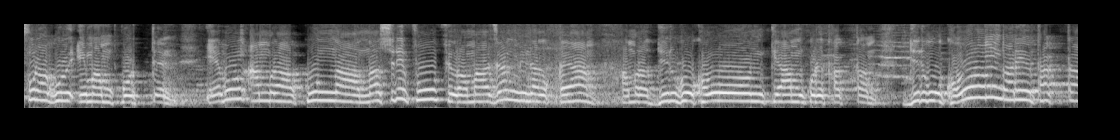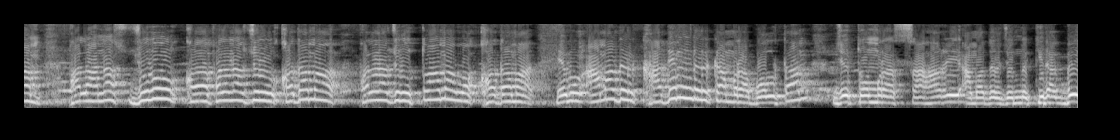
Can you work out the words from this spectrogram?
সুরাগুলো ইমাম পড়তেন। এবং আমরা কুন্না নাসরিফু ফি রমাজান মিনাল কিয়াম, আমরা দীর্ঘক্ষণ ক্যাম করে থাকতাম। দীর্ঘক্ষণ দাঁড়িয়ে থাকতাম। ফালানাস জুলুল ফালানাস জুলুল খদামা ফালানাস জুলুল তামা ও খদামা এবং আমাদের খাদিমদেরকে আমরা বলতাম যে, তোমরা সাহারি আমাদের জন্য কি রাখবে?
